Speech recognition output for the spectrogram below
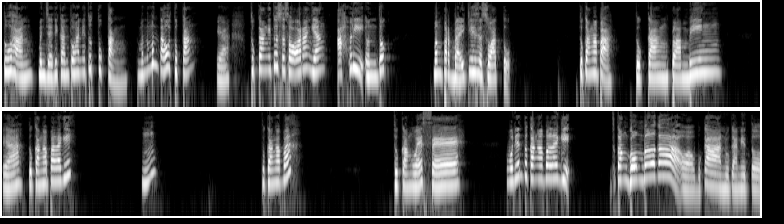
Tuhan, menjadikan Tuhan itu tukang. Teman-teman tahu tukang? Ya, tukang itu seseorang yang ahli untuk memperbaiki sesuatu. Tukang apa? Tukang plumbing, ya. Tukang apa lagi? Hmm? Tukang apa? Tukang WC. Kemudian tukang apa lagi? Tukang gombal kah? Oh, bukan, bukan itu.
